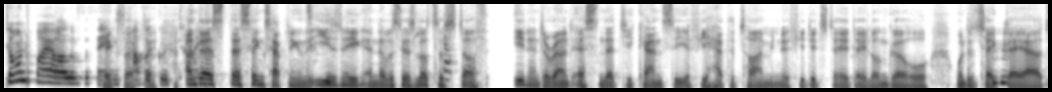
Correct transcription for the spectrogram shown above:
don't buy all of the things. Exactly. Have a good time. And there's there's things happening in the evening, and obviously there's lots of yeah. stuff in and around Essen that you can see if you had the time, you know, if you did stay a day longer or wanted to take mm-hmm. day out.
